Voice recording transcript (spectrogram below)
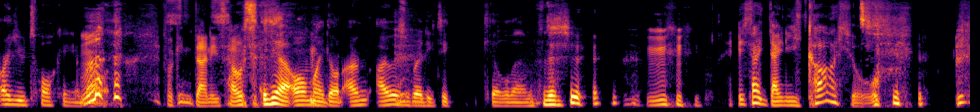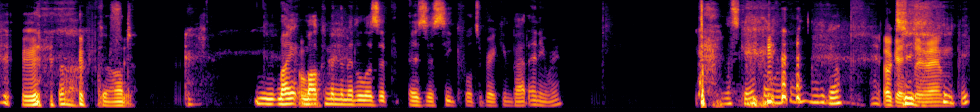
are you talking about?" fucking Danny's house yeah. Oh my god. I'm. I was ready to kill them. it's like Danny's castle oh god. My Oh. Malcolm in the Middle is a is a sequel to Breaking Bad. Anyway. Let's go. Go go on, There go. okay so um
